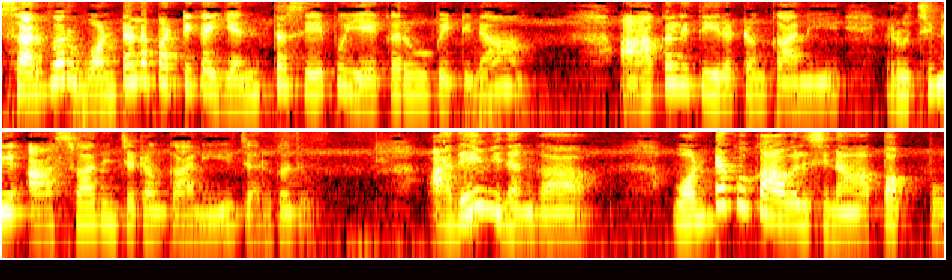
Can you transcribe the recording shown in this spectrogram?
సర్వర్ వంటల పట్టిక ఎంతసేపు ఏకరువు పెట్టినా ఆకలి తీరటం కానీ రుచిని ఆస్వాదించటం కానీ జరగదు. అదేవిధంగా వంటకు కావలసిన పప్పు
